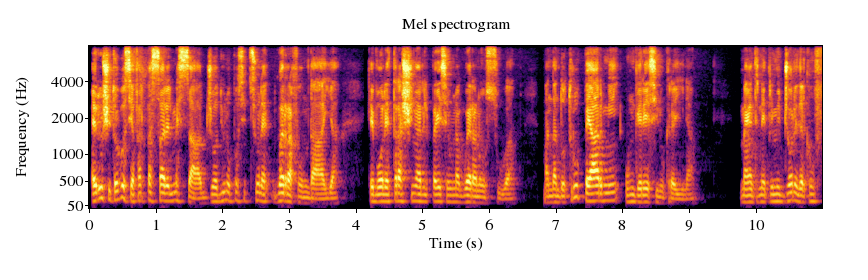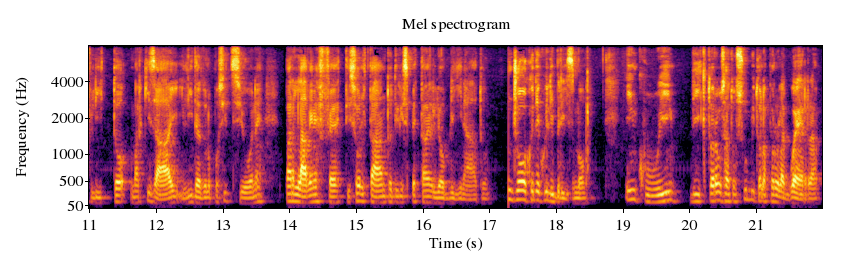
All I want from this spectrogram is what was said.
È riuscito così a far passare il messaggio di un'opposizione guerrafondaia che vuole trascinare il paese in una guerra non sua, mandando truppe e armi ungheresi in Ucraina. Mentre nei primi giorni del conflitto Marchisai, il leader dell'opposizione, parlava in effetti soltanto di rispettare gli obblighi NATO. Un gioco di equilibrismo, in cui Victor ha usato subito la parola guerra,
